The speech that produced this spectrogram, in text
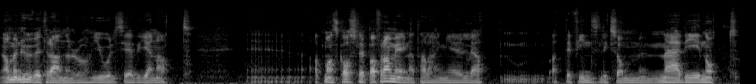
ja, men huvudtränare och Joel Cedergren att, eh, att man ska släppa fram egna talanger eller att, att det finns liksom med i något,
